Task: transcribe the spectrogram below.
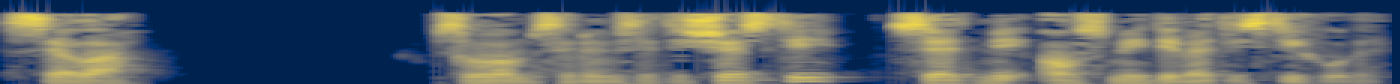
Села. Псалом 76, 7, 8 и 9 стихове.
